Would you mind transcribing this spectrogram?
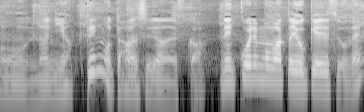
うん、何やってんのって話じゃないですか。ね、これもまた余計ですよね。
